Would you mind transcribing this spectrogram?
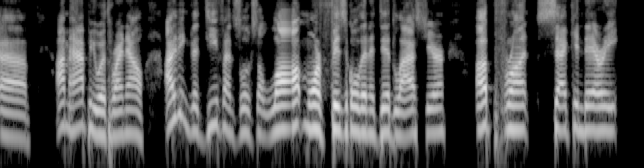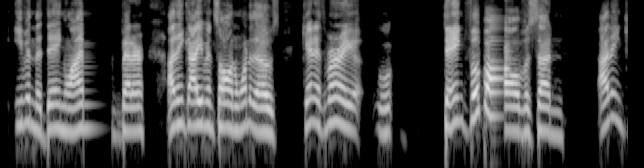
uh, I'm happy with right now. I think the defense looks a lot more physical than it did last year. Up front, secondary, even the dang line better. I think I even saw in one of those Kenneth Murray, dang football all of a sudden. I think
